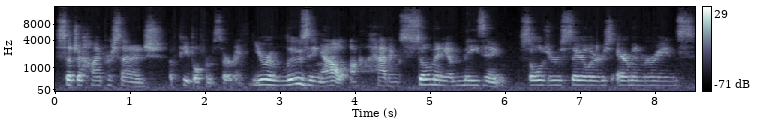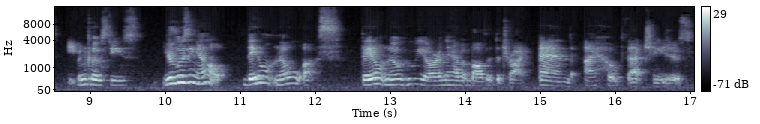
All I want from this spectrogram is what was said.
such a high percentage of people from serving? You're losing out on having so many amazing soldiers, sailors, airmen, marines, even coasties. You're losing out. They don't know us. They don't know who we are and they haven't bothered to try. And I hope that changes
